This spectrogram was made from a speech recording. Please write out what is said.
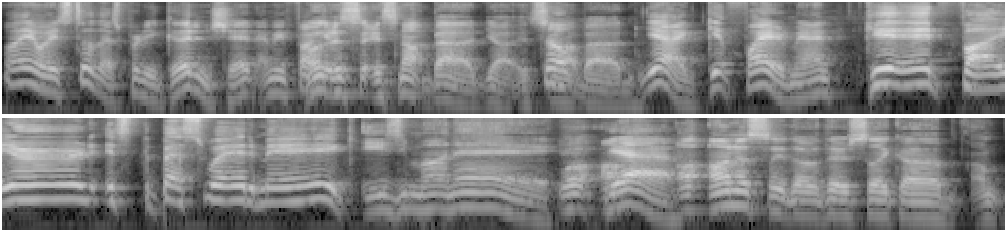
Well, anyway, still that's pretty good and shit. I mean, fuck Well, it. it's, it's not bad. Yeah, it's So, not bad. Yeah, get fired, man. Get fired. It's the best way to make easy money. Well, yeah. hon- honestly, though, there's like a. Um,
